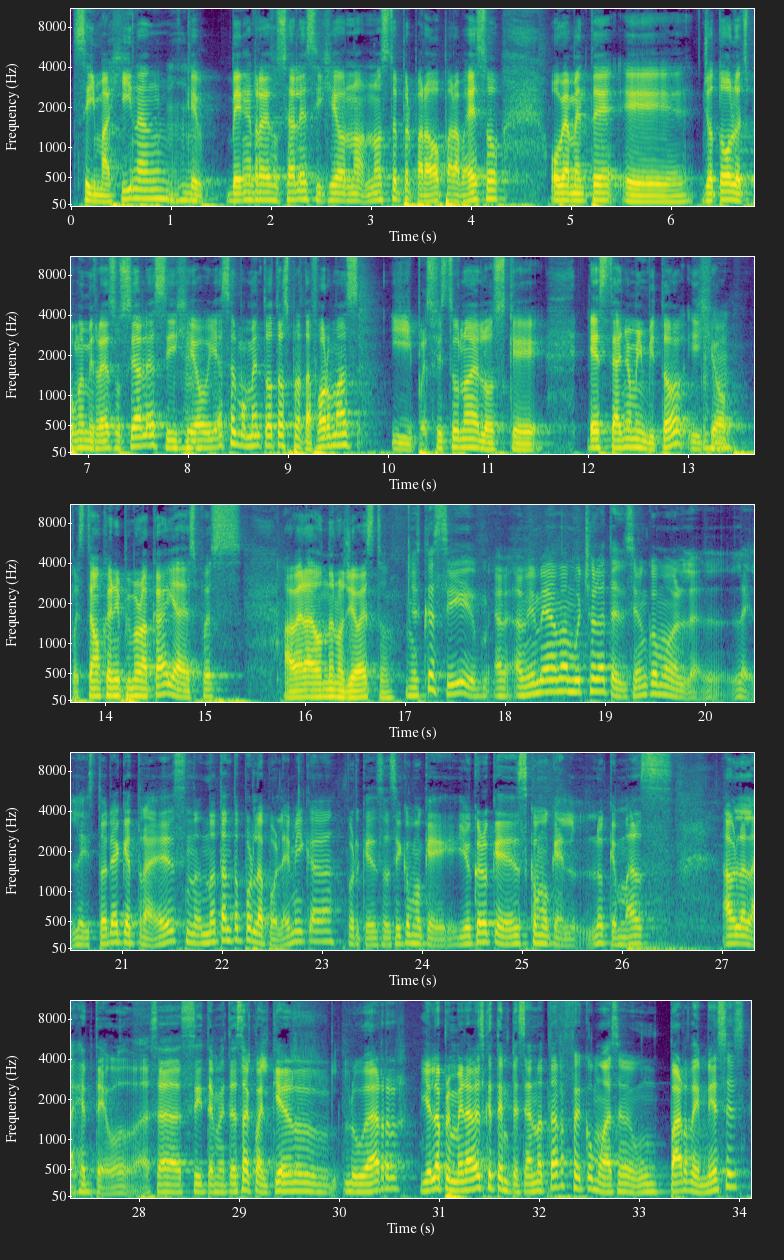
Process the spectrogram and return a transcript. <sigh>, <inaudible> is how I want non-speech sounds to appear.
se imaginan, que ven en redes sociales y dije, no, no estoy preparado para eso. Obviamente eh, yo todo lo expongo en mis redes sociales y dije, oh, ya es el momento de otras plataformas y pues fuiste uno de los que este año me invitó y dije, oh, pues tengo que venir primero acá y ya después a ver a dónde nos lleva esto. Es que sí, a, mí me llama mucho la atención como la, historia que traes, no, no, tanto por la polémica, porque es así como que yo creo que es como que lo que más habla la gente. o sea, si te metes a cualquier lugar. Yo la primera vez que te empecé a notar fue como hace un par de meses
